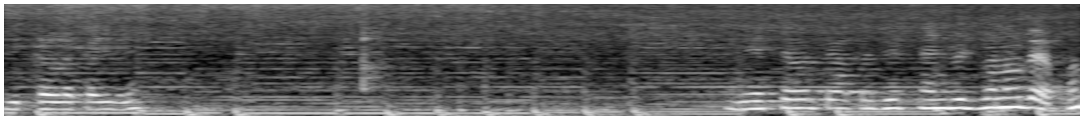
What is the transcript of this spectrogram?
वितळलं पाहिजे. आणि याच्यावरती आता जे सँडविच बनवलं आहे आपण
